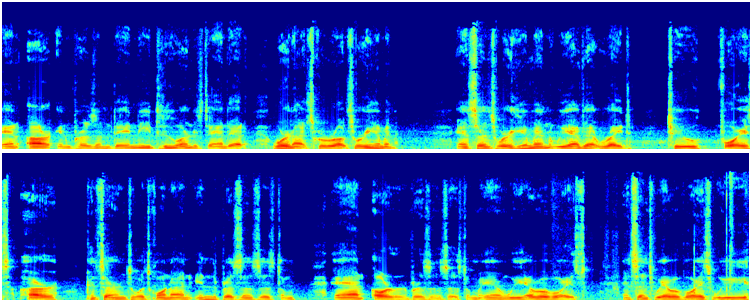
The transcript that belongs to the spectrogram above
and are in prison. They need to understand that we're not screw ups, we're human. And since we're human, we have that right to voice our concerns, what's going on in the prison system and out of the prison system, and we have a voice. And since we have a voice, we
